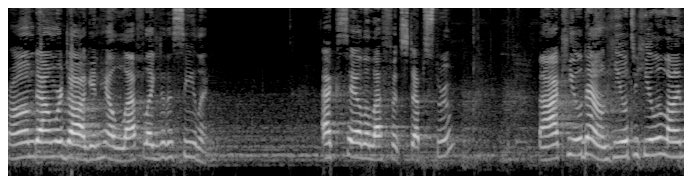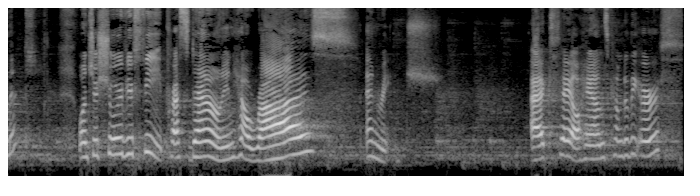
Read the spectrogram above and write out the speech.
From downward dog, inhale, left leg to the ceiling. Exhale, the left foot steps through. Back heel down, heel to heel alignment. Once you're sure of your feet, press down. Inhale, rise and reach. Exhale, hands come to the earth.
